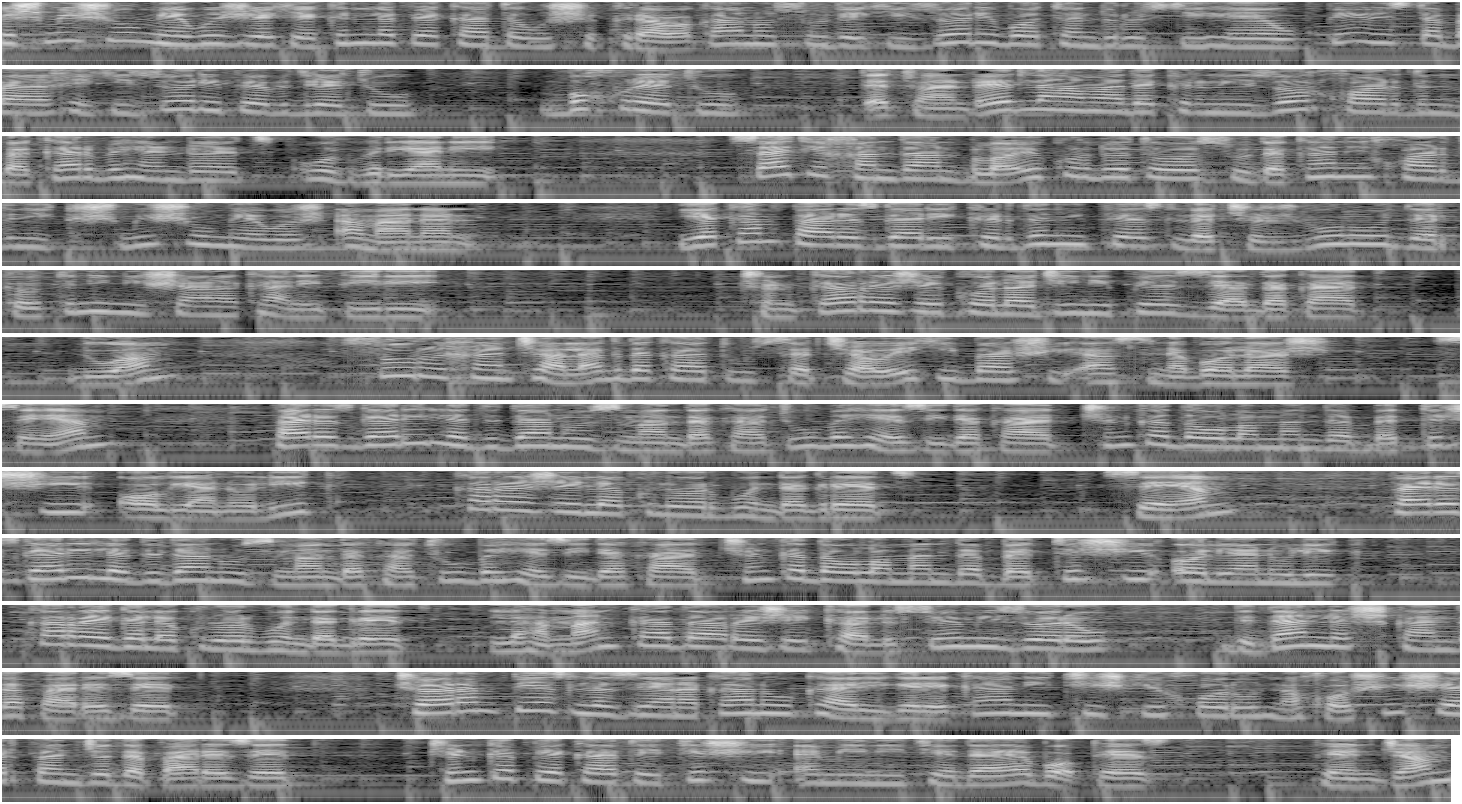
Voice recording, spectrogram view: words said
کشمیش و مێوژ یەکێکن لە پێکاتە وشککراوەکان و سوودێکی زۆری بۆ تەندروستی هەیە و پێویستە بایەخێکی زۆری پێ بدرێت و بخورێت و دەتوانرێت لە ئامادەکردنی زۆر خواردن بەکار بهێنرێت وەک بریانی سایتی خەندان بڵاوی کردوێتەوە سوودەکانی خواردنی کشمیش و مێوژ ئەمانەن یەکەم پارێزگاری کردنی پێست لە چرجبوون و دەرکەوتنی نیشانەکانی پیری چونکە ڕێژەی کۆلاجینی پێست زیاد دەکات دووەم سوڕی خوێن چالاک دەکات و سەرچاوەیەکی باشی ئاسنە بۆ لەش سێەم پارێزگاری لە ددان و زمان دەکات و بەهێزی دەکات چونکە دەوڵەمەندە بە ترشی ئۆلیانۆلیک کە ڕێژەی لە کلۆربوون دەگرێت سێم پارێزگاری لە ددان و زمان دەکات و بەهێزی دەکات چونکە دەوڵەمەندە بە ترشی ئۆلیانولیک کە ڕێگە لە کلۆربوون دەگرێت لە هەمان کادا ڕێژەی کالسیۆمی زۆرە و ددان لە شکاندە پارێزێت چوارەم پێست لە زیانەکان و کاریگەریەکانی تیشکی خۆر و نەخۆشی شێرپەنجە دەپارێزێت چونکە پێکاتی ترشی ئەمینی تێدایە بۆ پێست پێنجەم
